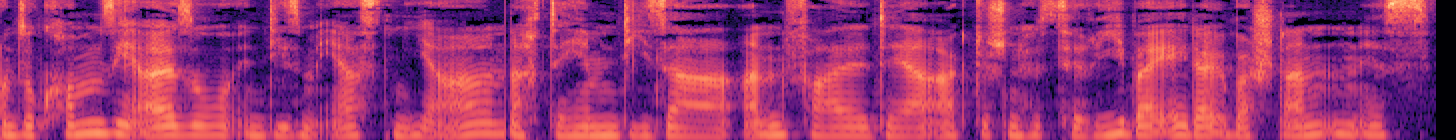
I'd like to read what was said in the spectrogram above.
und so kommen sie also in diesem ersten Jahr, nachdem dieser Anfall der arktischen Hysterie bei Ada überstanden ist,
